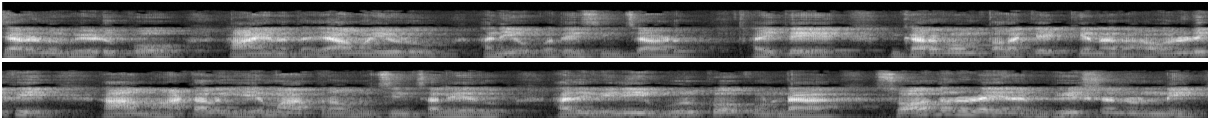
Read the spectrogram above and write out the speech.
శరణు వేడుకో. ఆయన దయామయుడు అని ఉపదేశించాడు. అయితే గర్వం తలకెక్కిన రావణుడికి ఆ మాటలు ఏమాత్రం రుచించలేదు. అది విని ఊరుకోకుండా సోదరుడైన విభీషణుణ్ణి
